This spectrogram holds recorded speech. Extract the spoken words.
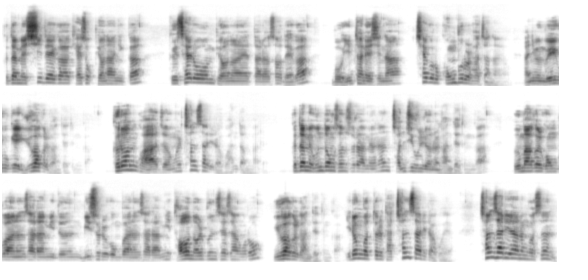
그 다음에 시대가 계속 변하니까 그 새로운 변화에 따라서 내가 뭐 인터넷이나 책으로 공부를 하잖아요. 아니면 외국에 유학을 간다든가. 그런 과정을 천살이라고 한단 말이에요. 그 다음에 운동선수라면은 전지훈련을 간다든가. 음악을 공부하는 사람이든 미술을 공부하는 사람이 더 넓은 세상으로 유학을 간다든가. 이런 것들을 다 천살이라고 해요. 천살이라는 것은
